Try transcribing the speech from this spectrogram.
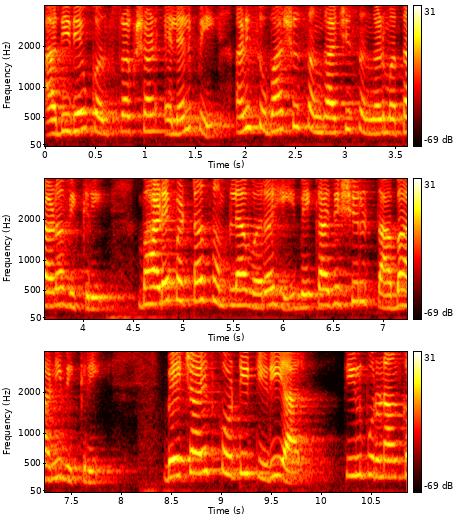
Adidev construction L L P आणि सुभाष संघाची संगणमतानं विक्री. भाडेपट्टा संपल्यावरही बेकायदेशीर ताबा आणि विक्री. बेचाळीस कोटी टी डी आर तीन पूर्णांक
